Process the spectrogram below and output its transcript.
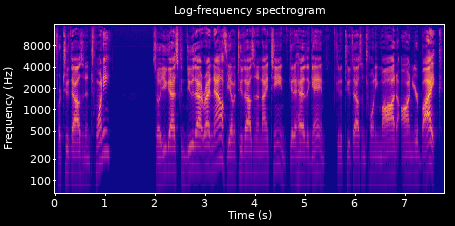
for 2020. So you guys can do that right now if you have a 2019. Get ahead of the game. Get a 2020 mod on your bike.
